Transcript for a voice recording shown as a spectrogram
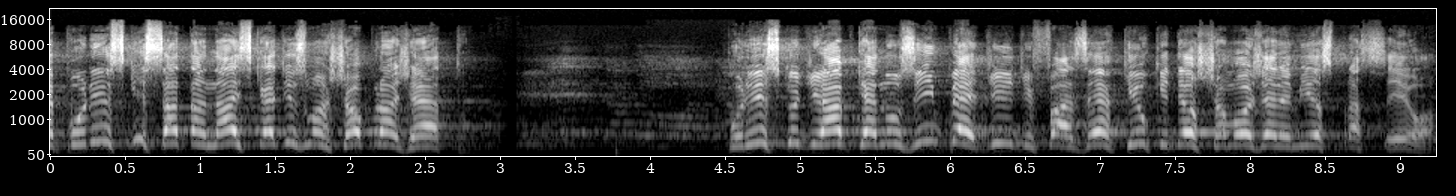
É por isso que Satanás quer desmanchar o projeto. Por isso que o diabo quer nos impedir de fazer aquilo que Deus chamou Jeremias para ser, ó.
